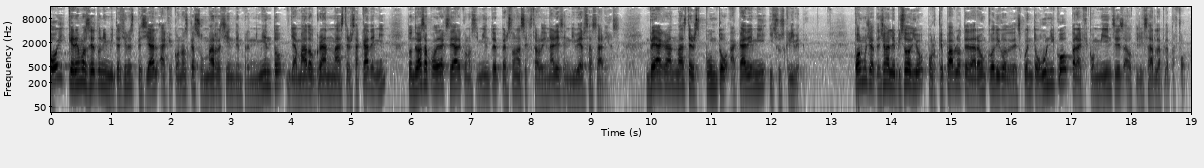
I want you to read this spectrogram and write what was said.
Hoy queremos hacerte una invitación especial a que conozcas su más reciente emprendimiento llamado Grandmasters Academy, donde vas a poder acceder al conocimiento de personas extraordinarias en diversas áreas. Ve a grandmasters.academy y suscríbete. Pon mucha atención al episodio porque Pablo te dará un código de descuento único para que comiences a utilizar la plataforma.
